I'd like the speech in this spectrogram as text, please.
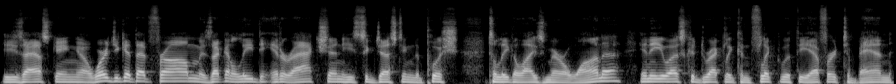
he's asking, uh, where'd you get that from? Is that going to lead to interaction? He's suggesting the push to legalize marijuana in the U.S. could directly conflict with the effort to ban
